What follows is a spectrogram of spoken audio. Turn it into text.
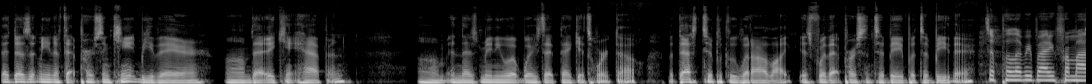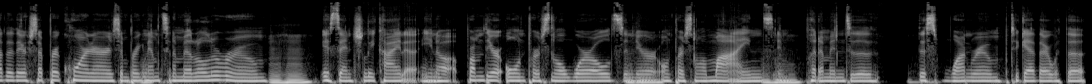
that doesn't mean if that person can't be there um, that it can't happen um, and there's many ways that that gets worked out. But that's typically what i like is for that person to be able to be there. To pull everybody from out of their separate corners and bring them to the middle of the room mm-hmm. essentially kind of you know from their own personal worlds and their own personal minds and put them into this one room together with a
